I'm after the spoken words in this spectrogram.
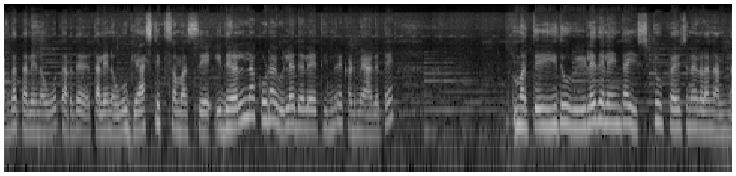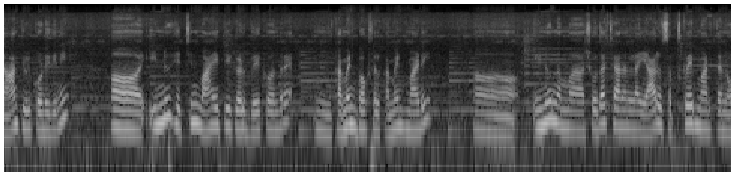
ಅರ್ಧ ತಲೆನೋವು, ತರದೆ ತಲೆನೋವು, ಗ್ಯಾಸ್ಟ್ರಿಕ್ ಸಮಸ್ಯೆ ಇದೆಲ್ಲ ಕೂಡ ವಿಳೆದೆಲೆ ತಿಂದರೆ ಕಡಿಮೆ ಆಗುತ್ತೆ. ಮತ್ತು ಇದು ವೀಳ್ಯದೆಲೆಯಿಂದ ಇಷ್ಟು ಪ್ರಯೋಜನಗಳನ್ನು ನಾನು ನಾನು ತಿಳ್ಕೊಂಡಿದ್ದೀನಿ ಇನ್ನೂ ಹೆಚ್ಚಿನ ಮಾಹಿತಿಗಳು ಬೇಕು ಅಂದರೆ ಕಮೆಂಟ್ ಬಾಕ್ಸಲ್ಲಿ ಕಮೆಂಟ್ ಮಾಡಿ. ಇನ್ನೂ ನಮ್ಮ ಶೋಧ ಚಾನಲ್ನ ಯಾರು ಸಬ್ಸ್ಕ್ರೈಬ್ ಮಾಡ್ತಾ ನೋ,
